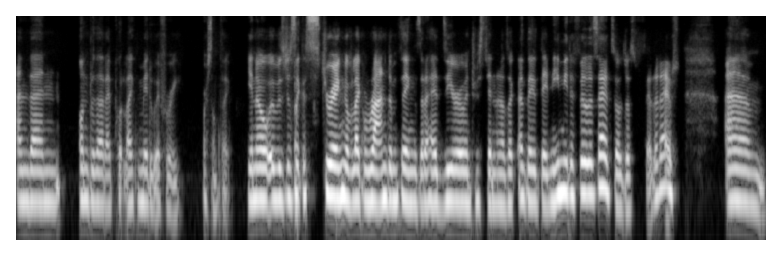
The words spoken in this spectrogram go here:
And then under that, I put like midwifery or something. You know, it was just like a string of like random things that I had zero interest in. And I was like, oh, they, they need me to fill this out. So I'll just fill it out. Um,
